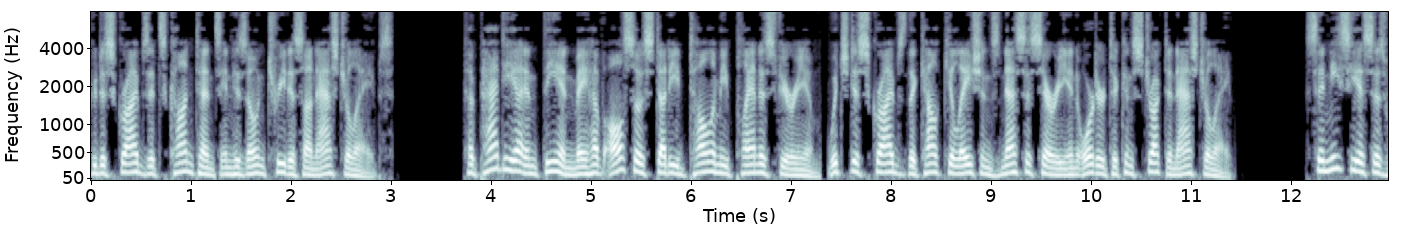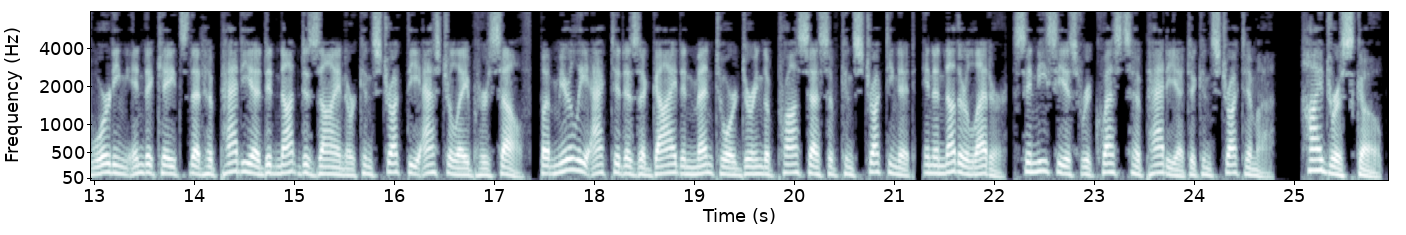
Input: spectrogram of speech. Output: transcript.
who describes its contents in his own treatise on astrolabes. Hypatia and Theon may have also studied Ptolemy Planispherium, which describes the calculations necessary in order to construct an astrolabe. Synesius's wording indicates that Hypatia did not design or construct the astrolabe herself, but merely acted as a guide and mentor during the process of constructing it. In another letter, Synesius requests Hypatia to construct him a hydroscope,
